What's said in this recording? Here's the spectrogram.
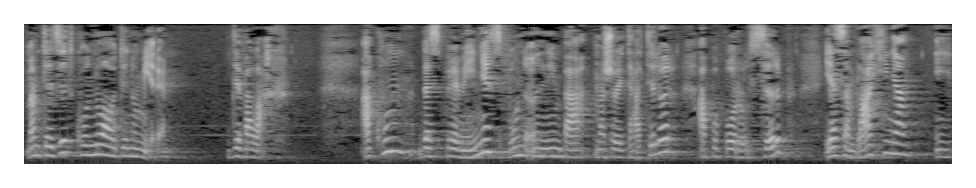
m-am trezit cu o nouă denumire, de Valah. Acum, despre mine, spun în limba majoritatelor, a poporul sârb, ja sam Vlahinja i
